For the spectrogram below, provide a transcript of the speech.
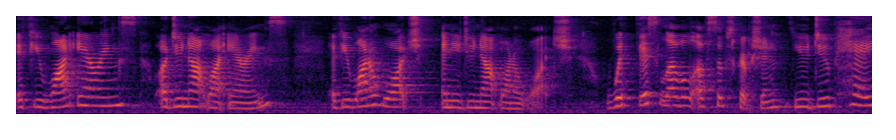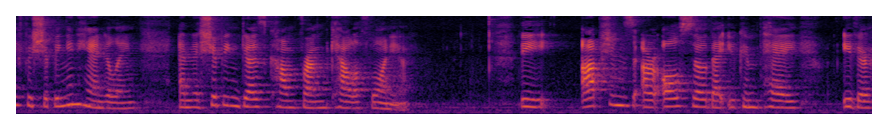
if you want earrings or do not want earrings, if you want a watch and you do not want a watch. With this level of subscription, you do pay for shipping and handling, and the shipping does come from California. The options are also that you can pay either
